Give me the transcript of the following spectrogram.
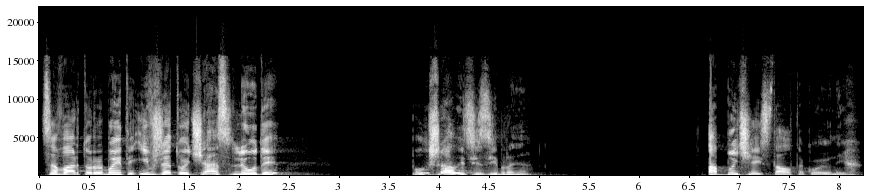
Це варто робити. І вже той час люди полишали ці зібрання. Обичай став такою у них.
